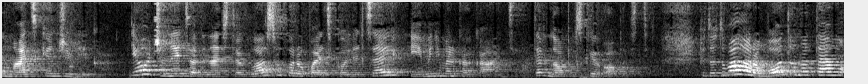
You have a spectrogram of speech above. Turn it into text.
Мацька Анжеліка. Я учениця 11 класу Коропецького ліцею імені Марка Канця Тернопільської області. Підготувала роботу на тему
